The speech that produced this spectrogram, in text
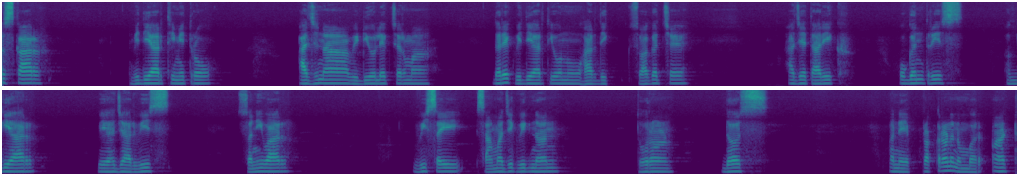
નમસ્કાર, વિદ્યાર્થી મિત્રો. આજના વિડિયો લેક્ચરમાં દરેક વિદ્યાર્થીઓનું હાર્દિક સ્વાગત છે. આજે તારીખ ઓગણત્રીસ અગિયાર બે હજાર વીસ, શનિવાર. વિષય સામાજિક વિજ્ઞાન, ધોરણ દસ. અને પ્રકરણ નંબર આઠ,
